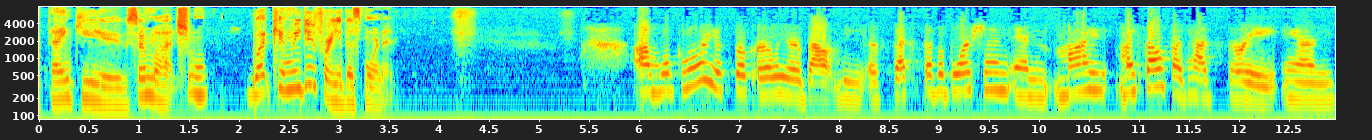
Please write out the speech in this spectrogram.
Thank you so much. What can we do for you this morning? Um, well, Gloria spoke earlier about the effects of abortion, and my myself, I've had three, and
